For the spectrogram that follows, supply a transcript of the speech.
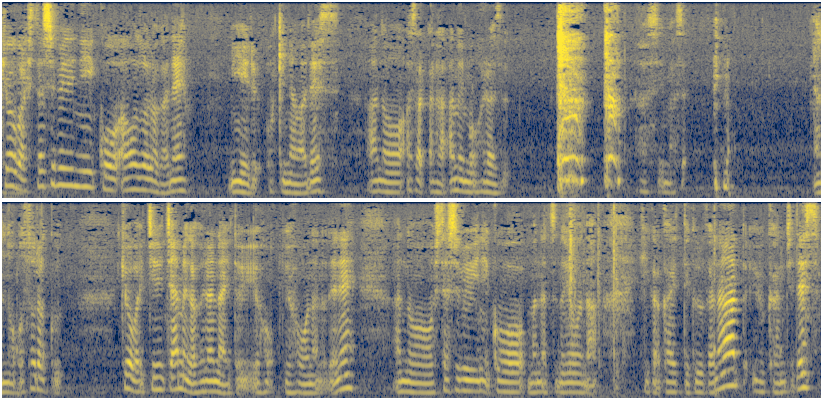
今日は久しぶりにこう青空がね見える沖縄です。あの朝から雨も降らず。すいません。あのおそらく今日は一日雨が降らないという予報予報なのでね。あの久しぶりにこう真夏のような日が帰ってくるかなという感じです。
